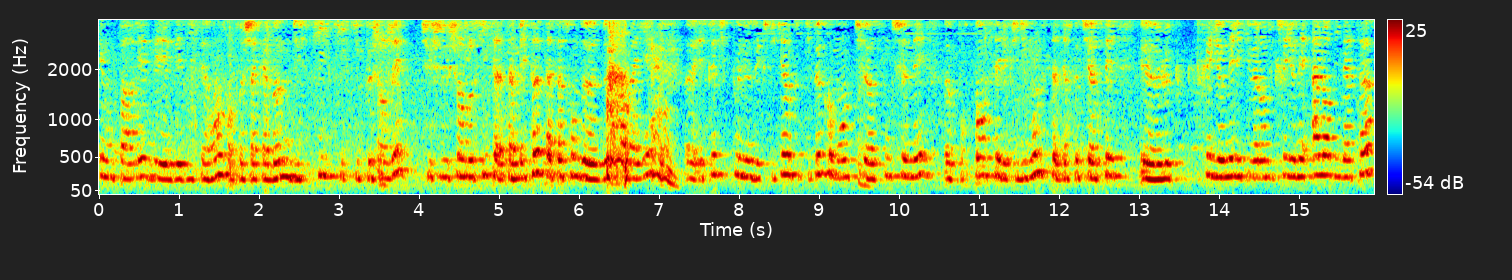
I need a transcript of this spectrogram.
Et on parlait des, des différences entre chaque album, du style qui, qui peut changer. Tu changes aussi ta, ta méthode, ta façon de, de travailler. Euh, Est-ce que tu peux nous expliquer un tout petit peu comment tu as fonctionné euh, pour penser les plis du monde? C'est-à-dire que tu as fait euh, le crayonné, l'équivalent du crayonné à l'ordinateur,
